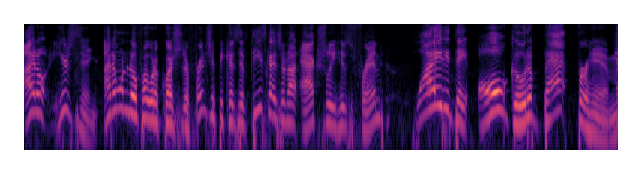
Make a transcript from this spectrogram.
I don't here's the thing. I don't want to know if I would have questioned a friendship because if these guys are not actually his friend, why did they all go to bat for him?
